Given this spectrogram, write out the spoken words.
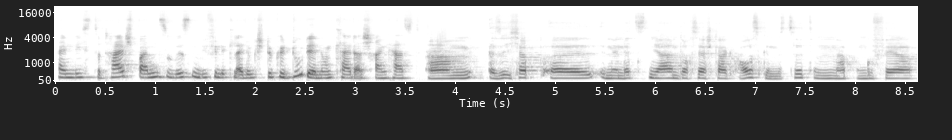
fände ich es total spannend zu wissen, wie viele Kleidungsstücke du denn im Kleiderschrank hast. Ähm, also ich habe äh, in den letzten Jahren doch sehr stark ausgemistet und habe ungefähr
